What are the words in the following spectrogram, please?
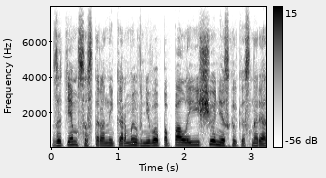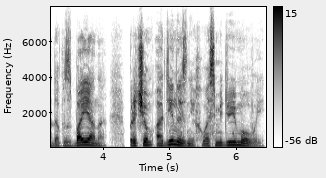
Затем со стороны кормы в него попало еще несколько снарядов с баяна, причем один из них 8-дюймовый.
